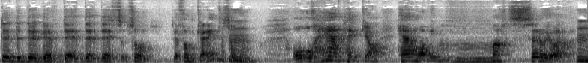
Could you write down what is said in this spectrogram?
Det, det, det, det, det, det, det, så, det funkar inte så. Och, och här tänker jag, här har vi massor att göra.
